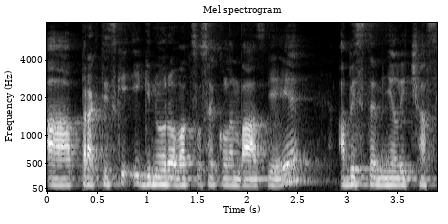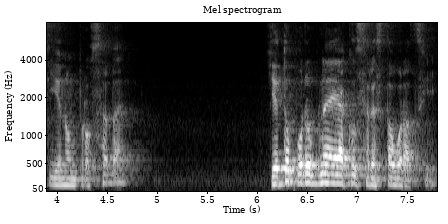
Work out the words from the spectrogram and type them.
a prakticky ignorovat, co se kolem vás děje, abyste měli čas jenom pro sebe? Je to podobné jako s restaurací.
